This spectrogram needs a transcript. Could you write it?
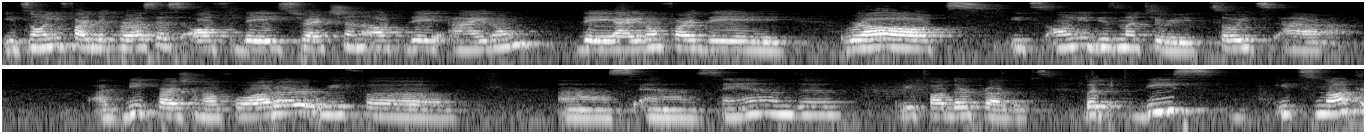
It's only for the process of the extraction of the iron, the iron for the rocks. It's only this material. So it's uh, a big portion of water with uh, uh, uh, sand, uh, with other products. But this, it's not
